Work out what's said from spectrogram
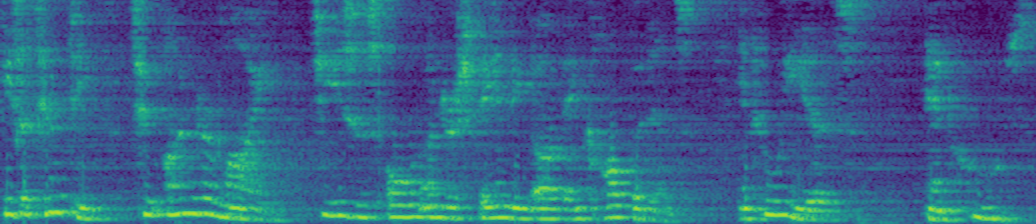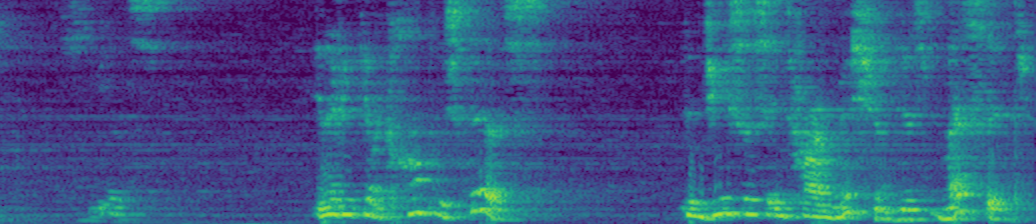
He's attempting to undermine Jesus' own understanding of and confidence in who he is and whose he is. And if he can accomplish this, then Jesus' entire mission, his message,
